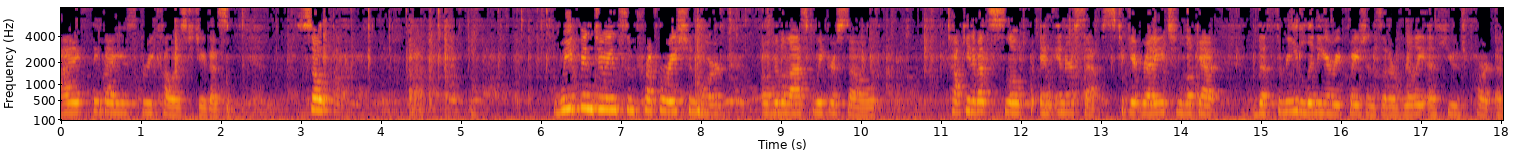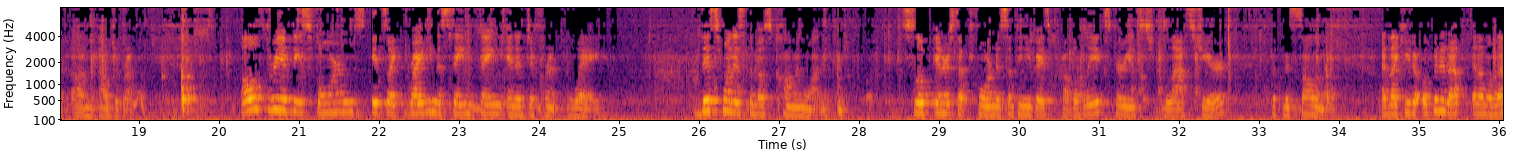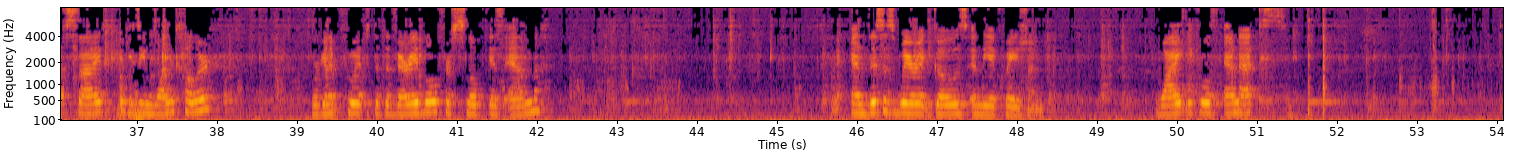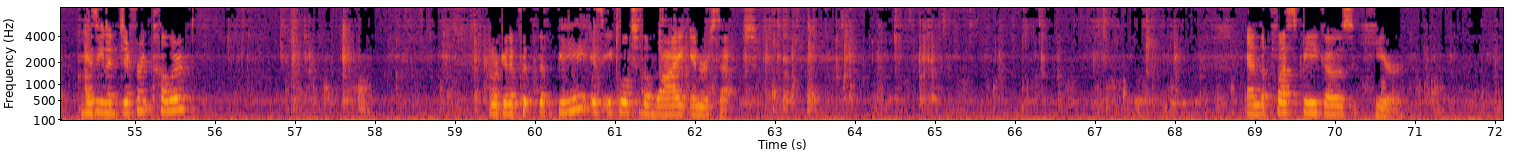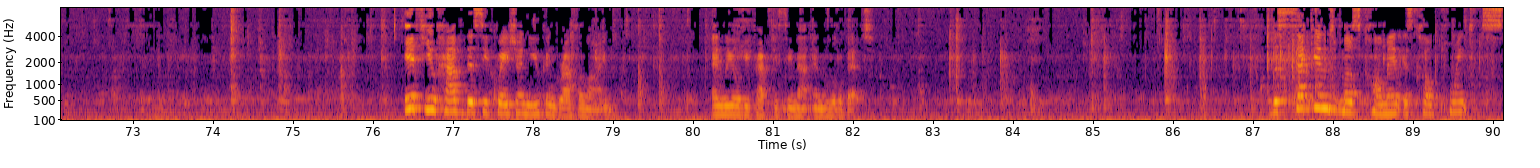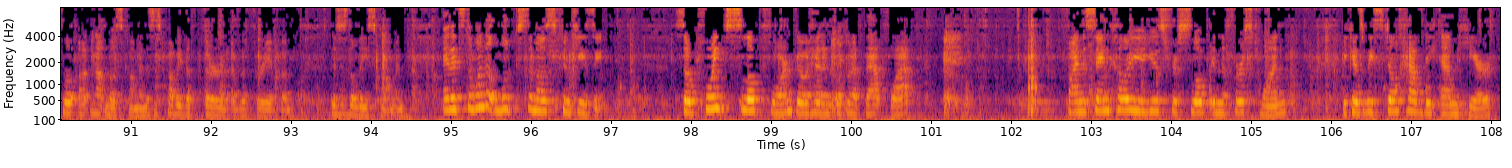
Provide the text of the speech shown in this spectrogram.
I think I used three colors to do this. So we've been doing some preparation work over the last week or so, talking about slope and intercepts to get ready to look at the three linear equations that are really a huge part of um, algebra. All three of these forms, it's like writing the same thing in a different way. This one is the most common one. Slope intercept form is something you guys probably experienced last year with Miss Solomon. I'd like you to open it up, and on the left side, using one color, we're going to put that the variable for slope is m. And this is where it goes in the equation. y equals mx. Using a different color, we're going to put the b is equal to the y-intercept. And the plus b goes here. If you have this equation, you can graph a line. And we will be practicing that in a little bit. The second most common is called point slope, uh, not most common, this is probably the third of the three of them. This is the least common. And it's the one that looks the most confusing. So point slope form, go ahead and open up that flap. Find the same color you used for slope in the first one, because we still have the M here.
